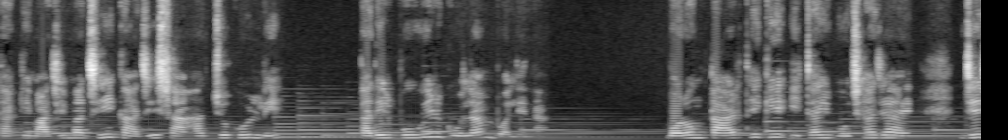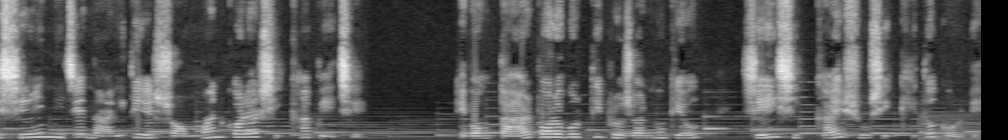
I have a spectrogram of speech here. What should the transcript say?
তাকে মাঝে মাঝে কাজে সাহায্য করলে তাদের বউয়ের গোলাম বলে না। বরং তার থেকে এটাই বোঝা যায় যে সে নিজে নারীদের সম্মান করার শিক্ষা পেয়েছে এবং তার পরবর্তী প্রজন্মকেও সেই শিক্ষায় সুশিক্ষিত করবে।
